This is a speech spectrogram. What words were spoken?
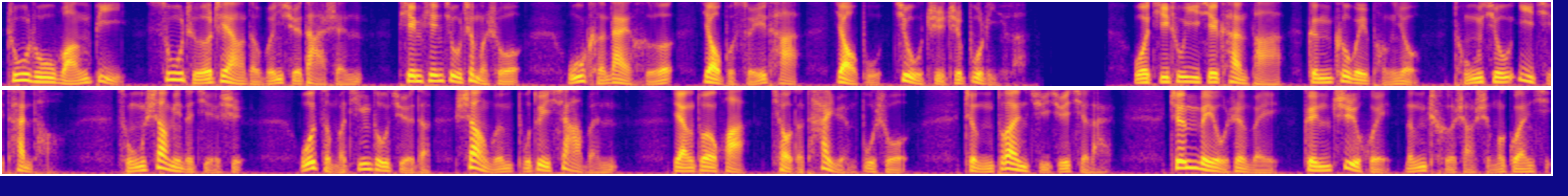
诸如王弼、苏辙这样的文学大神，偏偏就这么说，无可奈何，要不随他，要不就置之不理了。我提出一些看法，跟各位朋友同修一起探讨。从上面的解释，我怎么听都觉得上文不对下文，两段话跳得太远不说，整段咀嚼起来，真没有认为跟智慧能扯上什么关系。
